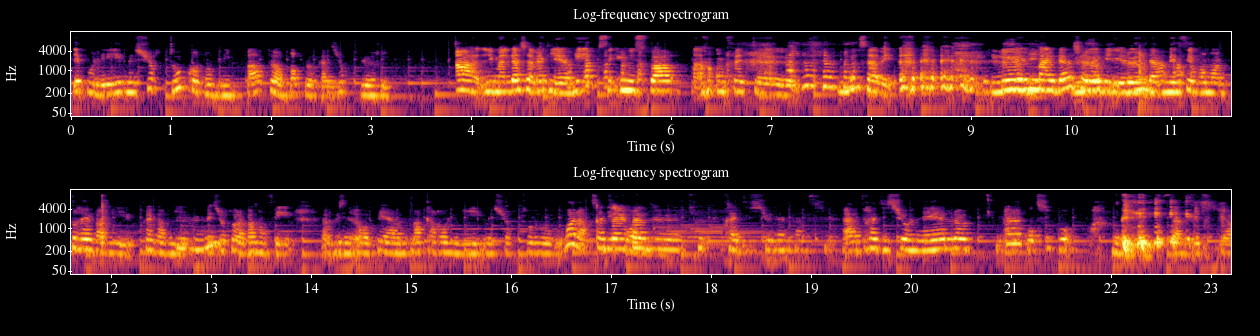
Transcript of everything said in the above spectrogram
des poulets, mais surtout qu'on n'oublie pas, peu importe l'occasion, le riz. Ah, les malgaches avec les riz, c'est une histoire, en fait, euh, vous savez. Le Les riz, malgaches le avec les le riz, mais c'est vraiment très varié, très varié. Mhm. Mais surtout, à la base, on fait la cuisine européenne, macaroni, mais surtout, voilà, ça Vous n'avez dépend. pas de truc traditionnel comme ça Ah, traditionnel, Ah, ah. Oui, ça c'est sûr,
